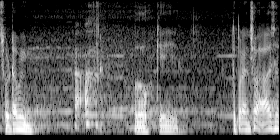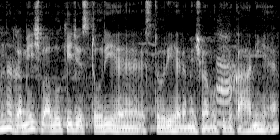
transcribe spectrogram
छोटा भीम? हाँ। ओके तो प्रांशु आज हम ना रमेश बाबू की जो स्टोरी है स्टोरी है रमेश बाबू की जो कहानी है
